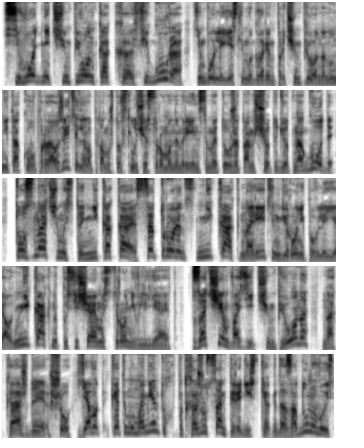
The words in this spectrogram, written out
Сегодня чемпион как э, фигура, тем более, если мы говорим про чемпиона, ну, не такого продолжительного, потому что в случае с Романом Рейнсом это уже там счет идет на годы, то значимость-то никакая. Сет Роллинс никак на рейтинге Ро не повлиял, никак на посещаемость Ро не влияет. Зачем возить чемпиона на каждое шоу? Я вот к этому моменту подхожу сам периодически, когда задумываюсь,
